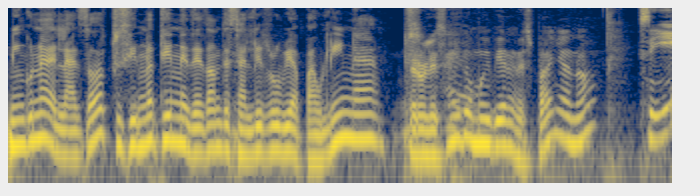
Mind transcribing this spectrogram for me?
Ninguna de las dos, pues si no tiene de dónde salir rubia Paulina. Pero les ha ido muy bien en España, ¿no? Sí,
